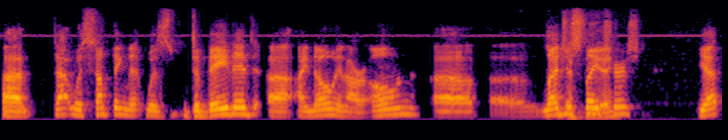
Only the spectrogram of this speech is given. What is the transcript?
Uh, that was something that was debated, uh, I know, in our own uh, uh legislatures. FDA? Yep,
